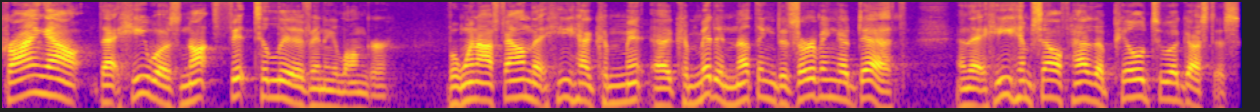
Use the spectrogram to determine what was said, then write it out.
crying out that he was not fit to live any longer. But when I found that he had commit, uh, committed nothing deserving of death, and that he himself had appealed to Augustus,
